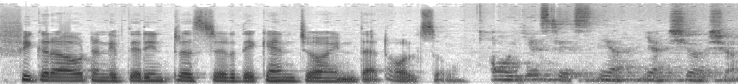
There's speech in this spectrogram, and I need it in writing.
figure out and if they're interested they can join that also. Oh yes yes. Yeah yeah sure sure.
